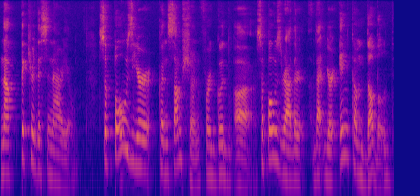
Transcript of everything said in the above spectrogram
Now, picture this scenario. Suppose your consumption for good, uh, suppose rather that your income doubled,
